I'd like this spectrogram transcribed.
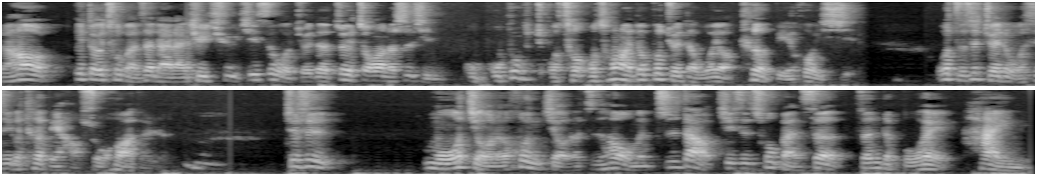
然后一堆出版社来来去去，其实我觉得最重要的事情，我我不我从我从来都不觉得我有特别会写，我只是觉得我是一个特别好说话的人。嗯，就是磨久了混久了之后，我们知道其实出版社真的不会害你，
